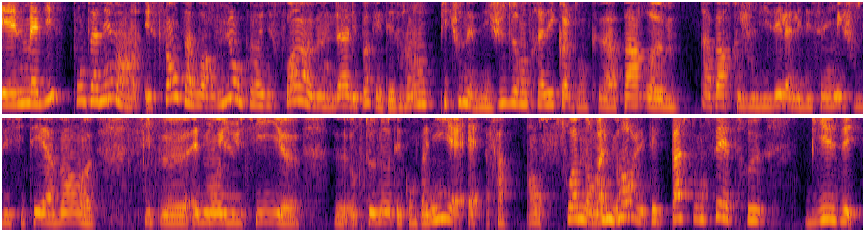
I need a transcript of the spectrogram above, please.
Et elle m'a dit spontanément, hein, et sans avoir vu encore une fois, euh, là à l'époque elle était vraiment pitchoune, elle venait juste de rentrer à l'école, donc euh, à part euh, à part ce que je vous disais là, les dessins animés que je vous ai cités avant, type Edmond et Lucie, Octonaute et compagnie, enfin en soi normalement elle n'était pas censée être biaisée.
